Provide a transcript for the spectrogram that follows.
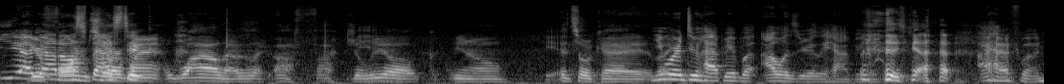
yeah, I your got all form sort of spastic. went wild. I was like, oh fuck, Jaleel. You know, Yeah. it's okay. you like- weren't too happy, but I was really happy. yeah. I had fun.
